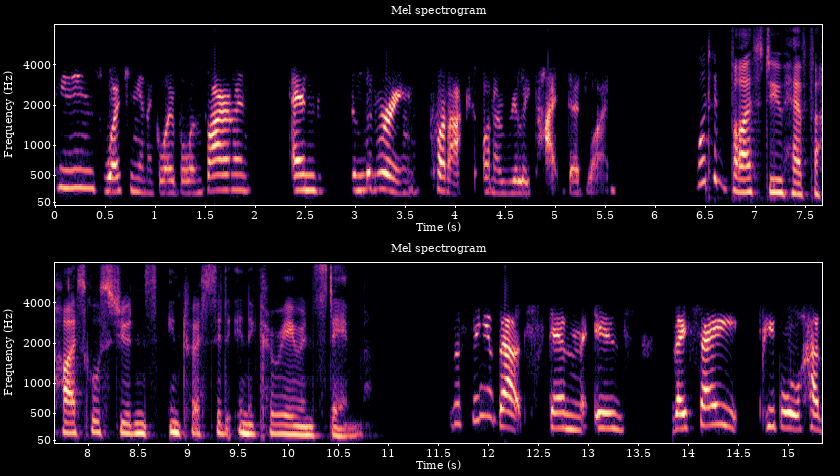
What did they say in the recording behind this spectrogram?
teams, working in a global environment, and delivering product on a really tight deadline. What advice do you have for high school students interested in a career in STEM? The thing about STEM is they say people have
